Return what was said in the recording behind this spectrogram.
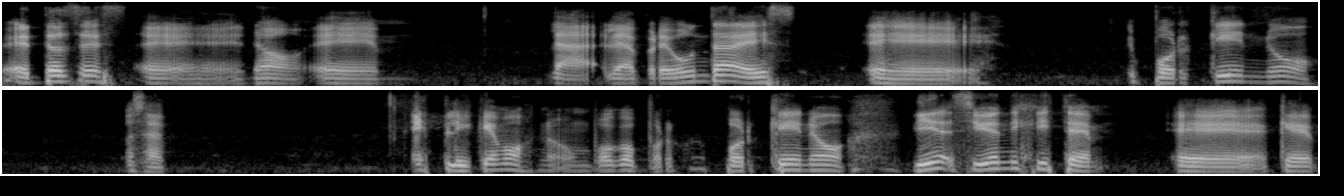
Entonces, eh, no, la, la, pregunta es, ¿por qué no? O sea, expliquemos un poco por, por qué no. Bien, si bien dijiste que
